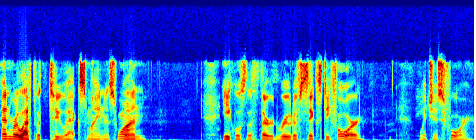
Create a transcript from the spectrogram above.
and we're left with 2x minus 1 equals the third root of 64, which is 4.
